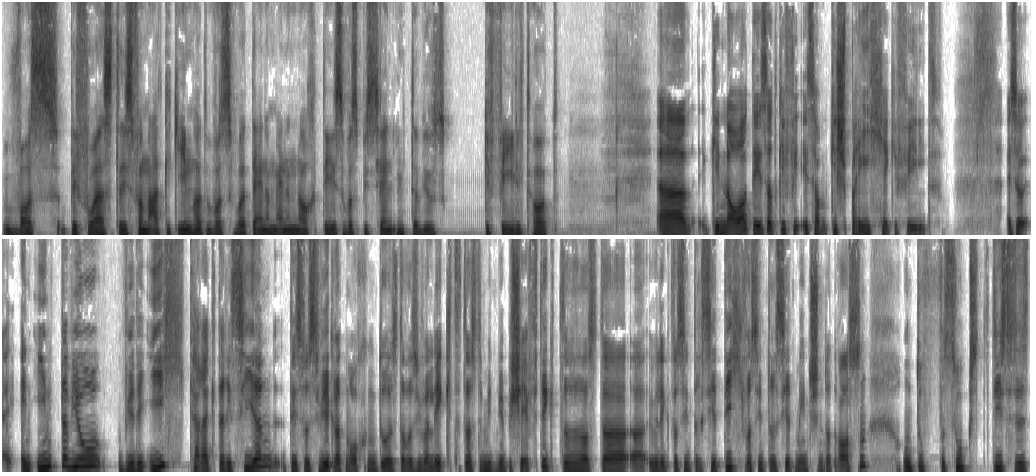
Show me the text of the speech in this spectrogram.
was, bevor es das Format gegeben hat, was war deiner Meinung nach das, was bisher in Interviews gefehlt hat? Äh, genau das hat gefehlt. Es haben Gespräche gefehlt. Also ein Interview würde ich charakterisieren, das, was wir gerade machen. Du hast da was überlegt, du hast dich mit mir beschäftigt, du hast da äh, überlegt, was interessiert dich, was interessiert Menschen da draußen und du versuchst dieses,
